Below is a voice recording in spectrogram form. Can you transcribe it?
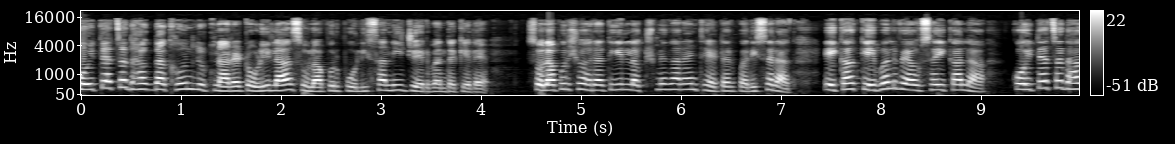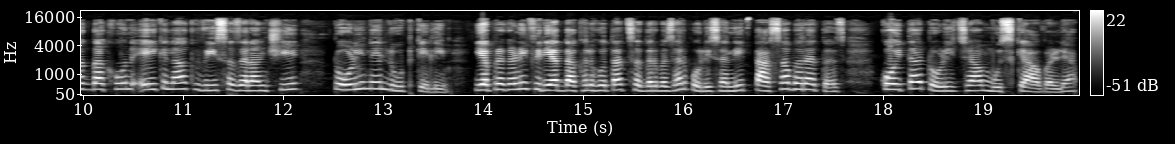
कोयत्याचा धाक दाखवून लुटणाऱ्या टोळीला सोलापूर पोलिसांनी जेरबंद केलंय. सोलापूर शहरातील लक्ष्मीनारायण थिएटर परिसरात एका केबल व्यावसायिकाला कोयत्याचा धाक दाखवून एक लाख वीस हजारांची टोळीने लूट केली. या प्रकरणी फिर्याद दाखल होताच सदर बाजार पोलिसांनी तासाभरातच कोयता टोळीच्या मुसक्या आवडल्या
